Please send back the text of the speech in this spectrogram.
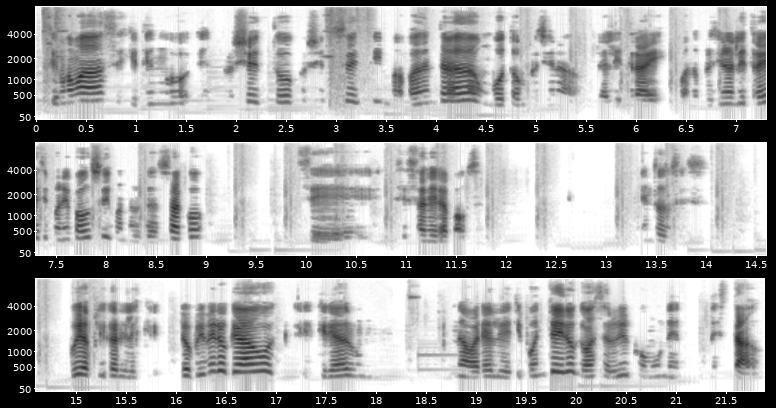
El tema más es que tengo en proyecto, proyecto setting, mapa de entrada, un botón presionado, la letra E. Cuando presiono la letra E se pone pausa y cuando la saco se, se sale la pausa. Entonces, voy a explicar el script. Lo primero que hago es crear una variable de tipo entero que va a servir como un, estado.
